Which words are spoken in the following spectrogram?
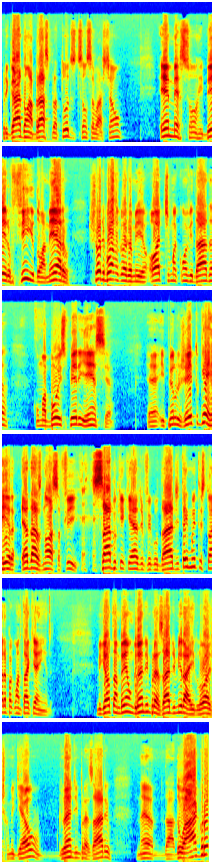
Obrigado, um abraço para todos de São Sebastião. Emerson Ribeiro, filho do Homero. Show de bola, Claudio Ótima convidada, com uma boa experiência. É, e pelo jeito, guerreira. É das nossas, filho. Sabe o que é a dificuldade. Tem muita história para contar aqui ainda. Miguel também é um grande empresário de Miraí. Lógico, Miguel, grande empresário né, da, do agro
